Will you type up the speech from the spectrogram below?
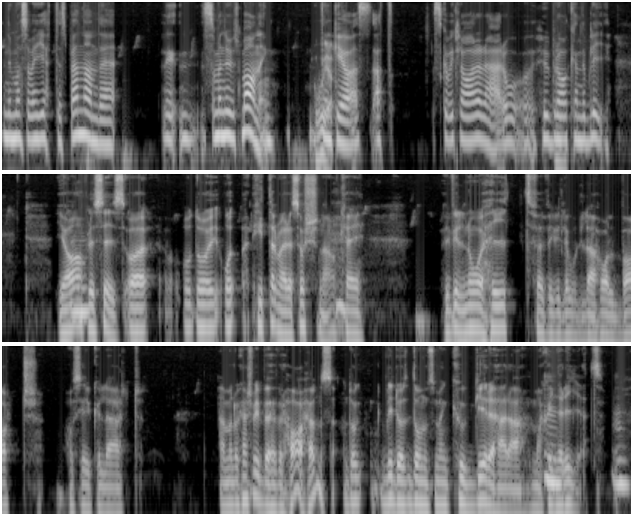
Det måste vara jättespännande, det- som en utmaning, Oh ja. tänker jag. Att ska vi klara det här och hur bra Mm. kan det bli? Ja, Mm. precis. Och, och då och hitta de här resurserna. Okej, vi vill nå hit för att vi vill odla hållbart och cirkulärt. Ja, men då kanske vi behöver ha hönsen. Då blir då de som en kugge i det här äh, maskineriet. Mm.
